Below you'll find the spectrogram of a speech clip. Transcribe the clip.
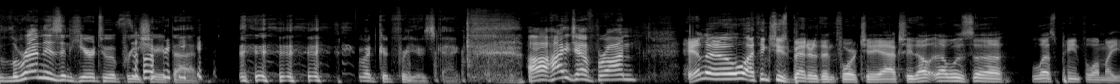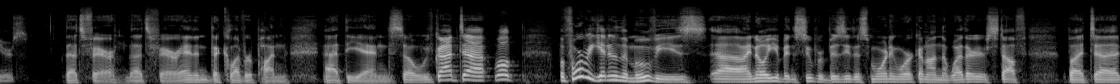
Loren isn't here to appreciate that. but good for you, Sky. Uh, hi, Jeff Braun. Hello. I think she's better than Forte, actually. That, that was uh, less painful on my ears. That's fair. That's fair. And the clever pun at the end. So we've got, uh, well, before we get into the movies, uh, I know you've been super busy this morning working on the weather stuff, but uh,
